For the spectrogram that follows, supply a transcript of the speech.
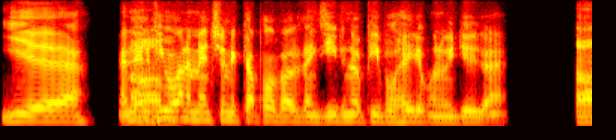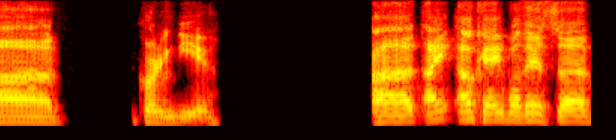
Yeah. And then if you Um, want to mention a couple of other things, even though people hate it when we do that, Uh, according to you. uh, I okay. Well, there's uh,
